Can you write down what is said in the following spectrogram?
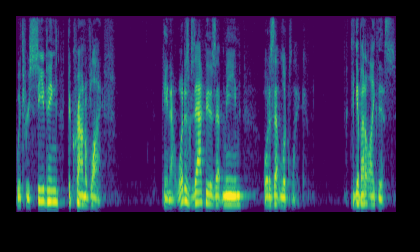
with receiving the crown of life. Okay, now, what exactly does that mean? What does that look like? Think about it like this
